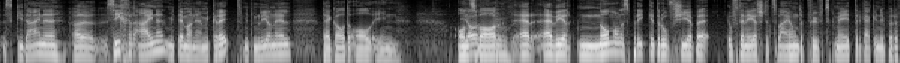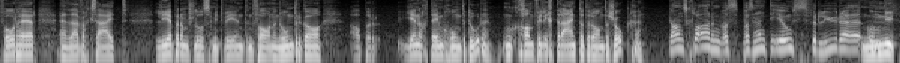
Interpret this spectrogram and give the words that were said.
Es gibt einen, äh, sicher einen, mit dem habe ich geredet, mit dem Lionel, der geht all in. Und ja, zwar, er, er wird nochmal ein Bricke drauf schieben auf den ersten 250 Meter gegenüber vorher. Er hat einfach gesagt, lieber am Schluss mit wehenden Fahnen untergehen, aber je nachdem kommt er durch und kann vielleicht der eine oder andere schocken. Ganz klar. Und was, was haben die Jungs zu verlieren? Und Nichts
